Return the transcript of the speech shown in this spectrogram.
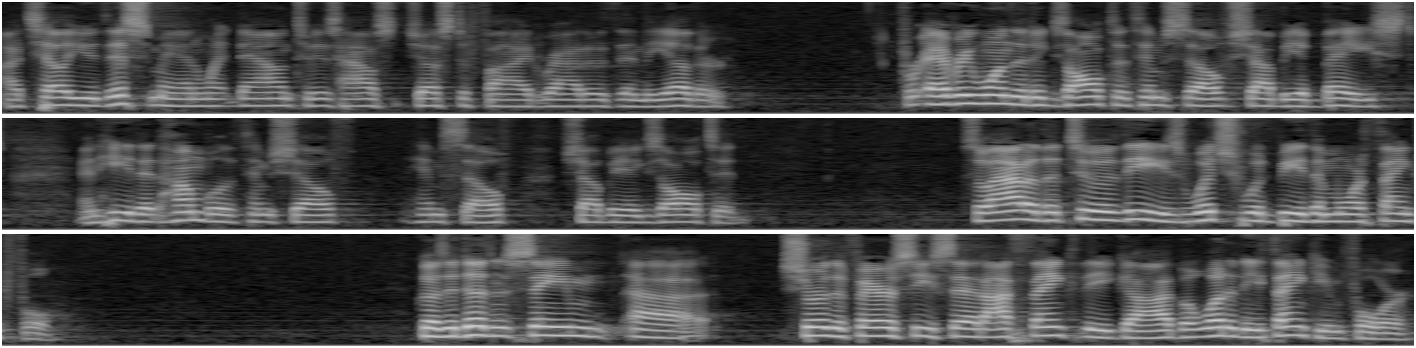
I tell you, this man went down to his house justified rather than the other. For everyone that exalteth himself shall be abased and he that humbleth himself himself shall be exalted. So out of the two of these, which would be the more thankful? Because it doesn't seem uh, sure the Pharisee said, "I thank thee, God," but what did he thank him for?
